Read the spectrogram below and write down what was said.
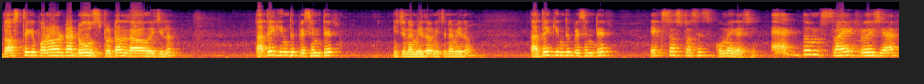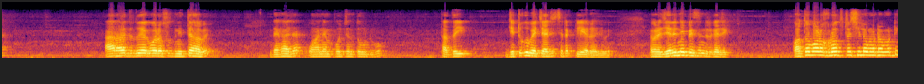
দশ থেকে পনেরোটা ডোজ টোটাল দেওয়া হয়েছিল। তাতেই কিন্তু পেশেন্টের নিচে নামিয়ে দাও নিচে নামিয়ে দাও। তাতেই কিন্তু পেশেন্টের এক্সস্টসেস কমে গেছে। একদম স্লাইট রয়েছে আর। আর হয়তো দু একবার ওষুধ নিতে হবে। দেখা যাক ওয়ান এম পর্যন্ত উঠবো। তাতেই যেটুকু বেঁচে আছে সেটা ক্লিয়ার হয়ে যাবে। এবারে জেনে নিই পেশেন্টের কাছে কত বড় গ্রোথটা ছিল মোটামুটি?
